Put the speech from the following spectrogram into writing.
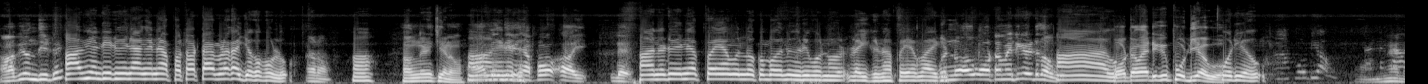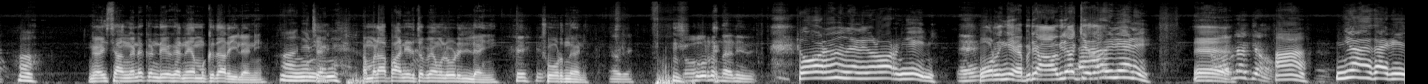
ആവി വന്നിട്ട് ആവി എന്തിട്ട് പിന്നെ അങ്ങനെ അപ്പൊ തൊട്ടാ നമ്മളെ കയ്യൊക്കെ പൊള്ളു. ആണോ? ആ. അങ്ങനെയൊക്കെയാണോ? അപ്പൊ ആയി. എന്നിട്ട് പിന്നെ അപ്പൊ ഞാൻ വന്ന് നോക്കുമ്പോ നീറി പൊണ്ണു ഇതായിക്കണം. അപ്പൊ ഞാൻ ഓട്ടോമാറ്റിക് പൊടിയാവോ? പൊടിയാവും. ഗൈസ് അങ്ങനെയൊക്കെ ഉണ്ട്. കാരണം നമുക്കിത് അറിയില്ല ഇനി. നമ്മൾ ആ പണി എടുത്തപ്പോ നമ്മളോട് ഇല്ല ഇനി. ചോർന്ന് കണി ഇനി. ഉറങ്ങി അപ്പൊ രാവിലെ രാവിലെയാണ്. ആക്കിയാണോ? ആ ഞാൻ കാര്യം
